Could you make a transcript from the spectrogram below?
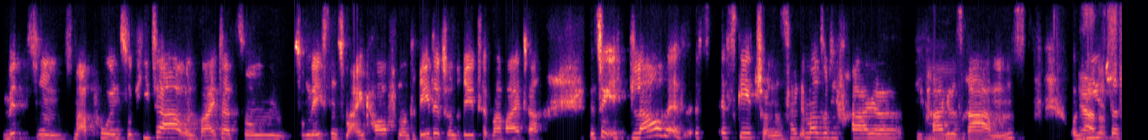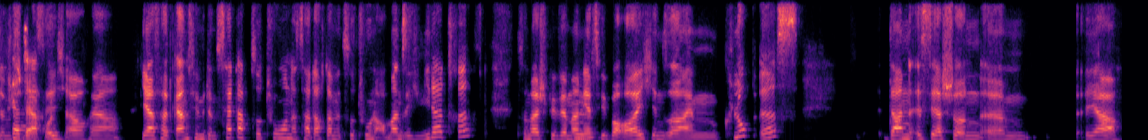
mit zum, zum Abholen zur Kita und weiter zum, zum nächsten, zum Einkaufen und redet und redet immer weiter. Deswegen, ich glaube, es, es, es geht schon. Das ist halt immer so die Frage, die Frage mhm. des Rahmens. Und ja, wie ist das, das Setup? Das ich auch, ja. Ja, es hat ganz viel mit dem Setup zu tun. Es hat auch damit zu tun, ob man sich wieder trifft. Zum Beispiel, wenn man mhm. jetzt wie bei euch in so einem Club ist, dann ist ja schon ähm, ja,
